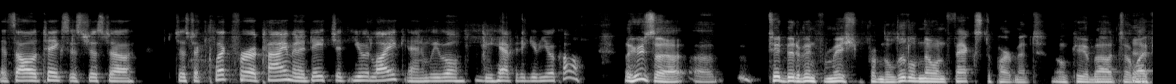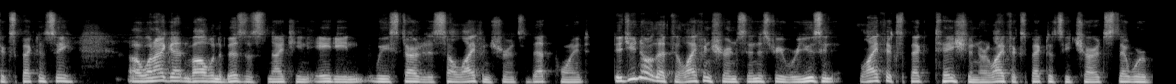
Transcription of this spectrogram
That's all it takes is just a just a click for a time and a date that you would like, and we will be happy to give you a call. Well, here's a, a tidbit of information from the little known facts department, okay, about uh, life expectancy. Uh, when I got involved in the business in 1980, we started to sell life insurance at that point. Did you know that the life insurance industry were using life expectation or life expectancy charts that were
